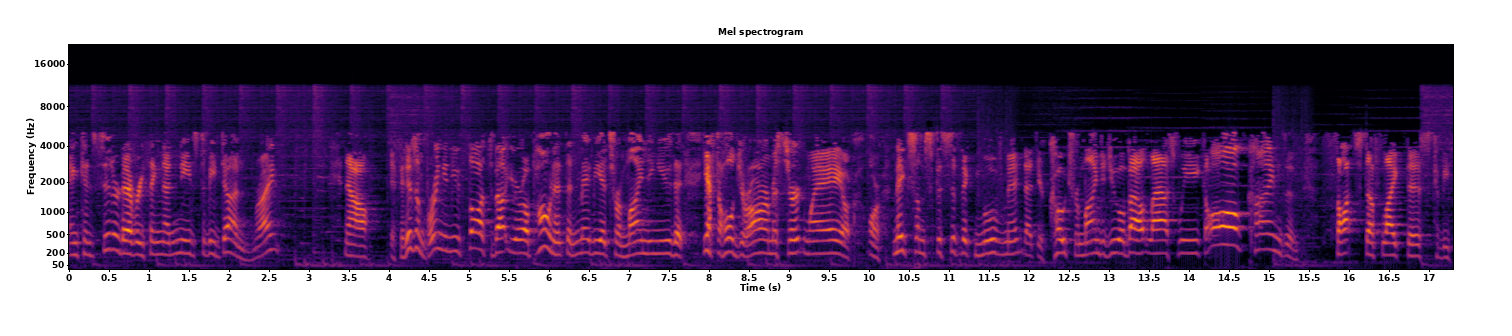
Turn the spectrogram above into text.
and considered everything that needs to be done, right? Now, if it isn't bringing you thoughts about your opponent, then maybe it's reminding you that you have to hold your arm a certain way or, or make some specific movement that your coach reminded you about last week. All kinds of thought stuff like this could be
